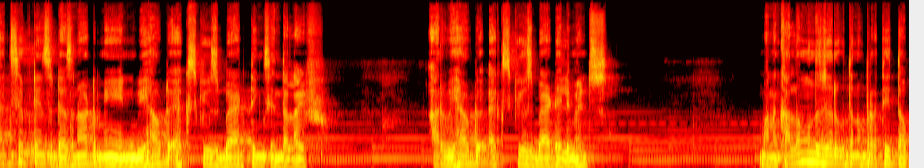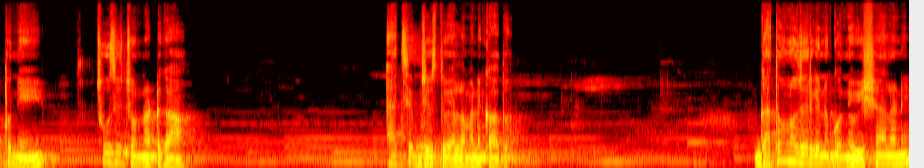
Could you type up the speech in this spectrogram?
Acceptance does not mean we have to excuse bad things in the life or we have to excuse bad elements మన కళ్ళ ముందు జరుగుతున్న ప్రతి తప్పుని చూసి చూన్నట్టుగా యాక్సెప్ట్ చేస్తూ వెళ్ళమని కాదు. గతంలో జరిగిన కొన్ని విషయాలని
